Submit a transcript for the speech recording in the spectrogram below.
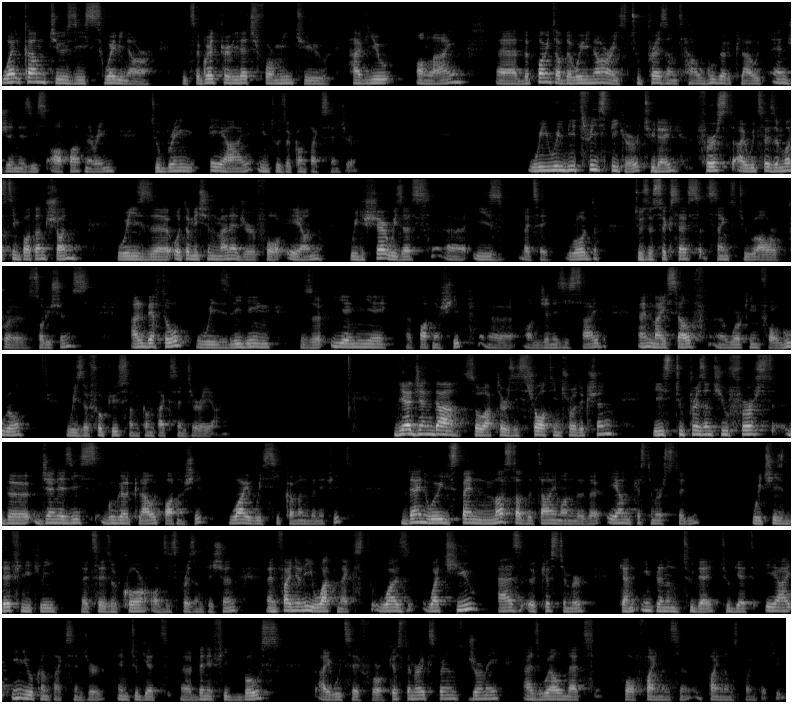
Welcome to this webinar. It's a great privilege for me to have you online. Uh, the point of the webinar is to present how Google Cloud and Genesys are partnering to bring AI into the contact center. We will be three speakers today. First, I would say the most important, Sean, who is uh, automation manager for E.ON, will share with us uh, his, let's say, road to the success thanks to our solutions. Alberto, who is leading the EMEA uh, partnership uh, on Genesys side, and myself uh, working for Google with a focus on contact center AI. The agenda, so after this short introduction, is to present you first the Genesys Google Cloud partnership, why we see common benefit. Then we will spend most of the time on the, the E.ON customer study, which is definitely, let's say, the core of this presentation. And finally, what next was what you as a customer can implement today to get AI in your contact center and to get uh, benefit both, I would say, for customer experience journey as well that for finance finance point of view.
